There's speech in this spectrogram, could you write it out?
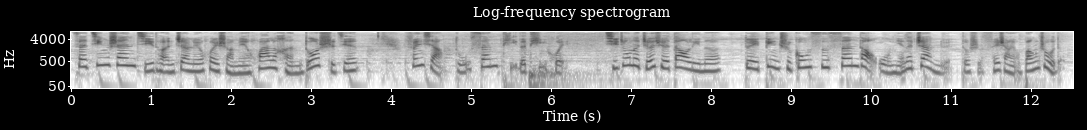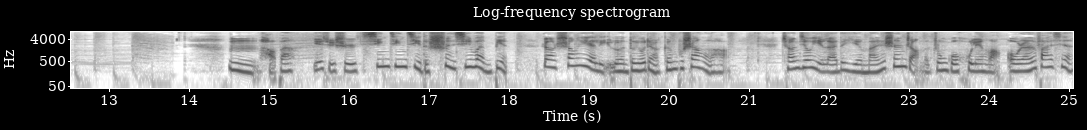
在金山集团战略会上面花了很多时间，分享读《三体》的体会，其中的哲学道理呢。对定制公司三到五年的战略都是非常有帮助的。嗯，好吧，也许是新经济的瞬息万变，让商业理论都有点跟不上了哈。长久以来的野蛮生长的中国互联网，偶然发现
